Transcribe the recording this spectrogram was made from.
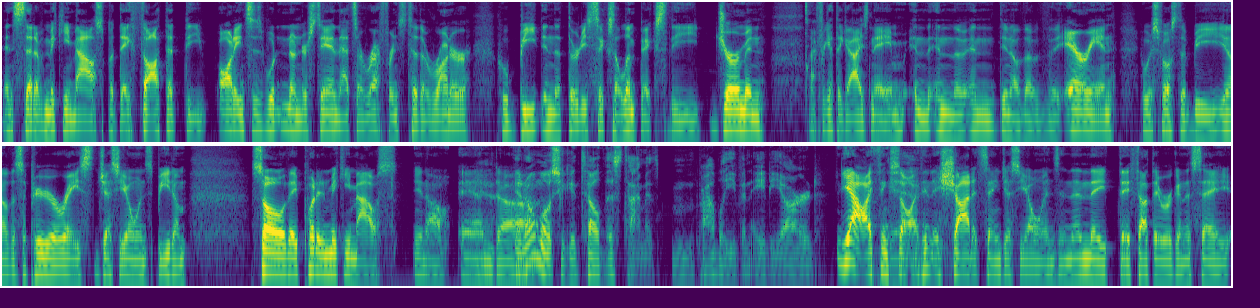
instead of Mickey Mouse, but they thought that the audiences wouldn't understand that's a reference to the runner who beat in the 36 Olympics, the German, I forget the guy's name, in in the in you know the the Aryan who was supposed to be you know the superior race. Jesse Owens beat him. So they put in Mickey Mouse, you know, and uh, and almost you can tell this time it's probably even 80 yard. yeah, I think so. I think they shot at saying Jesse Owens, and then they, they thought they were going to say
